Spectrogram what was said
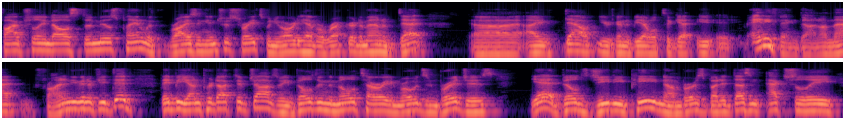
$5 trillion stimulus plan with rising interest rates when you already have a record amount of debt. Uh, I doubt you're going to be able to get anything done on that front. And even if you did, they'd be unproductive jobs. I mean, building the military and roads and bridges, yeah, it builds GDP numbers, but it doesn't actually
